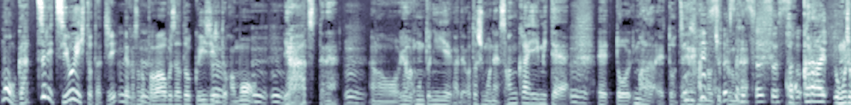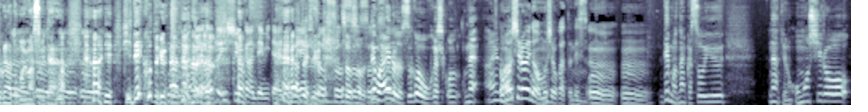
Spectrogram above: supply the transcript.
もうがっつり強い人たち、んうん。だからそのパワーオブザドッグいじりとかも、うんうんうん。いやーっつってね、うん。あの、いや、本当にいい映画で、私もね、3回見て、うん。えっと、今、えっと、前半の10分ぐらい、そうそうそうそう。こっから面白くなると思います、みたいなひでえこと言うな。あとあと1週間でみたいなね。そうそう。でも、ああいうのすごいおかしく、ね、ああいうのは面白いのは面白かったです。うんうん。でもなんかそういう、なんていうの、面白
